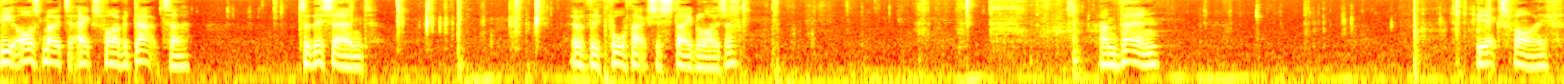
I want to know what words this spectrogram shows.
the Osmo to X5 adapter to this end of the fourth axis stabilizer and then the X5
